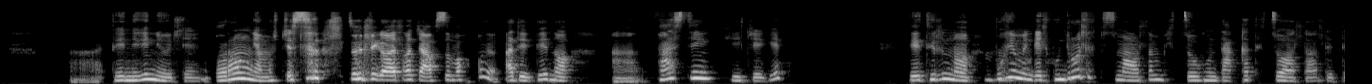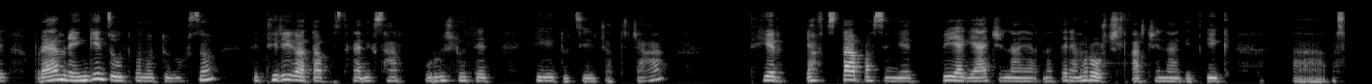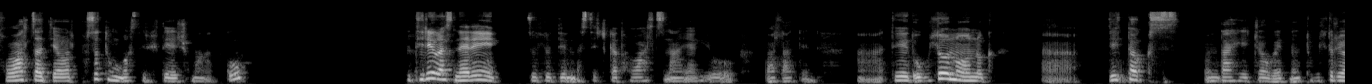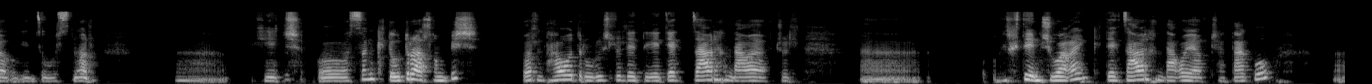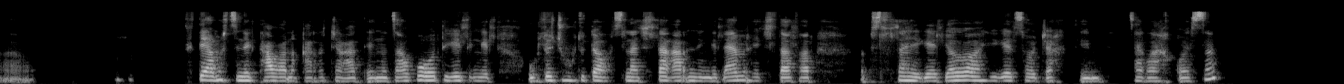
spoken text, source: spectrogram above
Аа тэгээ нэг нь юу лээ? Гурван ямар ч байсан зүйлийг ойлгож авсан байхгүй юу? А тэгээ тэгээ нөө фастинг хийжээгээд Тэгээ тэр нь бүх юм ингээл хүндрүүлэх тусмаа улам хэцүү хүн даггад хэцүү болоод идэг. Бүр амар энгийн зөвлөгөөнүүдийг өгсөн. Тэгээ тэрийг одоо бас дахиад нэг сар үргэлжлүүлээд хийгээд үзье гэж бодож байгаа. Тэгэхээр явцдаа бас ингээд би яг яаж ийна надад ямар өөрчлөлт гарч ийна гэдгийг бас хуваалцаад явал бусад хүмүүс хэрэгтэй яж магадгүй. Тэрийг бас нарийн зүйлүүдийн бас тийчгээд хуваалцнаа яг юу болоод байна. Аа тэгээд өглөө нөө нэг детокс ундаа хийж яв гэдэг нэг төгөлдөр йогагийн зөвлснөөр хийж уусан. Гэтэ өдөр алган биш. Уул нь 5 өдөр үргэлжлүүлээ. Тэгээд яг зааврынхан даваа явуучвал хэрэгтэй юм шиг байгаа юм. Гэтэ яг зааврынхан дагуу явж чадаагүй. Гэтэ ямар ч нэг 5 хоног гаргаж яагаад энэ завгүй тэгэл ингээл өглөө чи хүүхдүүдэд хувцлан ажиллаа гарна ингээл амар хэжилтэй болохоор бяцлалаа хийгээл йога хийгээл сууж явах тийм цаг байхгүйсэн.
